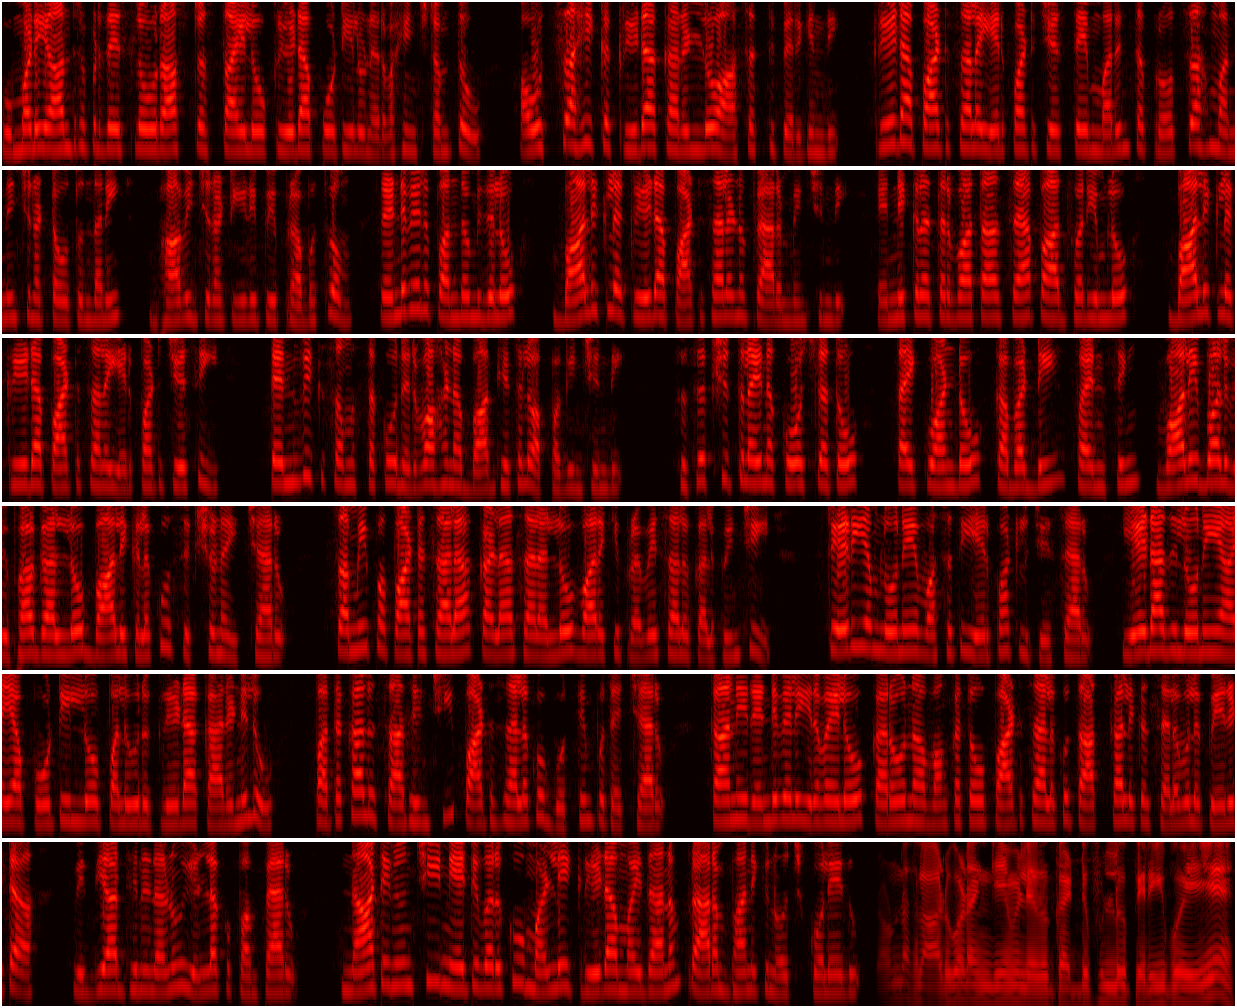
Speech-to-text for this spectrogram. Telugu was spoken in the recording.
ఉమ్మడి ఆంధ్రప్రదేశ్లో రాష్ట్ర స్థాయిలో క్రీడా పోటీలు నిర్వహించడంతో ఔత్సాహిక క్రీడాకారుల్లో ఆసక్తి పెరిగింది. క్రీడా పాఠశాల ఏర్పాటు చేస్తే మరింత ప్రోత్సాహం అందించినట్టవుతుందని భావించిన టీడీపీ ప్రభుత్వం రెండు వేల పంతొమ్మిదిలో బాలికల క్రీడా పాఠశాలను ప్రారంభించింది. ఎన్నికల తర్వాత శాప్ ఆధ్వర్యంలో బాలికల క్రీడా పాఠశాల ఏర్పాటు చేసి టెన్విక్ సంస్థకు నిర్వహణ బాధ్యతలు అప్పగించింది. సుశిక్షితులైన కోచ్లతో తైక్వాండో కబడ్డీ ఫెన్సింగ్ వాలీబాల్ విభాగాల్లో బాలికలకు శిక్షణ ఇచ్చారు. సమీప పాఠశాల కళాశాలల్లో వారికి ప్రవేశాలు కల్పించి స్టేడియంలోనే వసతి ఏర్పాట్లు చేశారు. ఏడాదిలోనే ఆయా పోటీల్లో పలువురు క్రీడాకారిణులు పతకాలు సాధించి పాఠశాలకు గుర్తింపు తెచ్చారు. కానీ రెండు వేల ఇరవైలో కరోనా వంకతో పాఠశాలకు తాత్కాలిక సెలవుల పేరిట విద్యార్థినులను ఇళ్ళకు పంపారు. నాటి నుంచి నేటి వరకు మళ్ళీ క్రీడా మైదానం ప్రారంభానికి నోచుకోలేదు. గ్రౌండ్ అసలు ఆడుకోవడానికి ఏమీ లేదు. గడ్డి ఫుల్ పెరిగిపోయి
